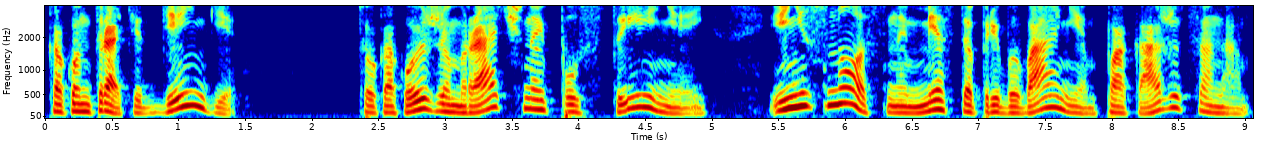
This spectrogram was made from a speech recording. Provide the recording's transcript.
как он тратит деньги, то какой же мрачной пустыней и несносным местопребыванием покажется нам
